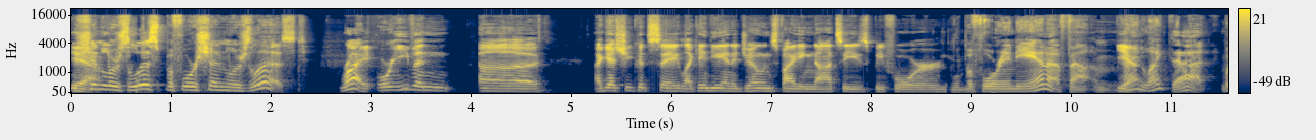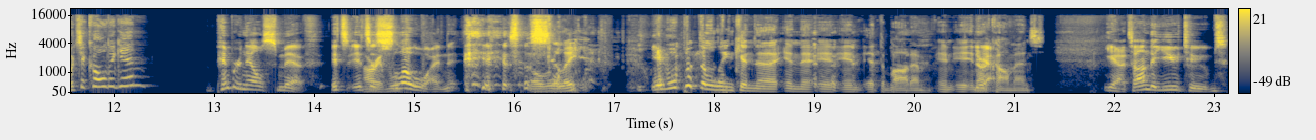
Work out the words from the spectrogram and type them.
Yeah. Schindler's List before Schindler's List. right. Or even uh I guess you could say like Indiana Jones fighting Nazis before Before Indiana found. Yeah. I like that. What's it called again? Pimpernel Smith. It's it's All a right, well- slow one. It's a Oh, slow- really? Yeah. Well, we'll put the link in the in the in, in at the bottom in in our comments. Yeah, it's on the YouTubes.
